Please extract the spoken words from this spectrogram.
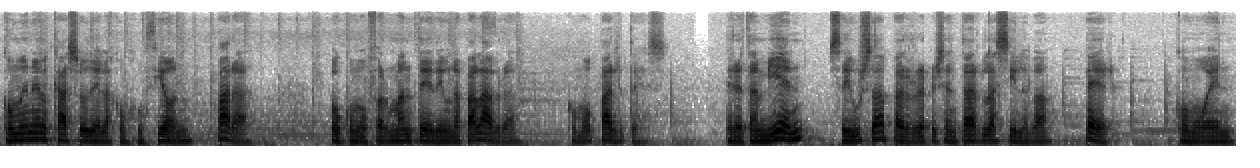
como en el caso de la conjunción para, o como formante de una palabra, como partes. Pero también se usa para representar la sílaba per, como en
